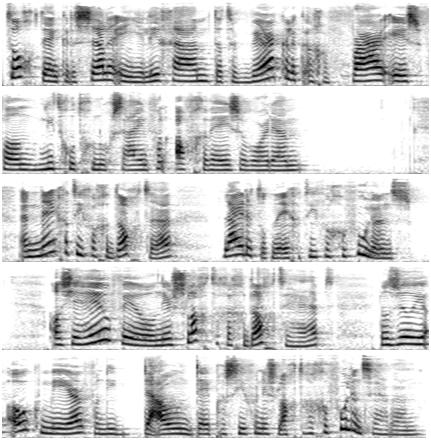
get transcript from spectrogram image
toch denken de cellen in je lichaam dat er werkelijk een gevaar is van niet goed genoeg zijn, van afgewezen worden. En negatieve gedachten leiden tot negatieve gevoelens. Als je heel veel neerslachtige gedachten hebt, dan zul je ook meer van die down, depressieve, neerslachtige gevoelens hebben.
